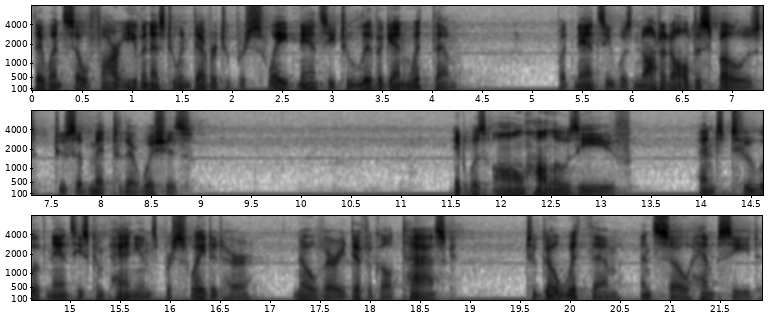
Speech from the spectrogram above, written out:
They went so far even as to endeavor to persuade Nancy to live again with them but Nancy was not at all disposed to submit to their wishes. It was All Hallows Eve, and two of Nancy's companions persuaded her, no very difficult task, to go with them and sow hemp seed.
